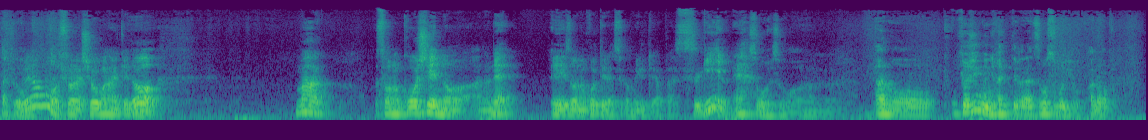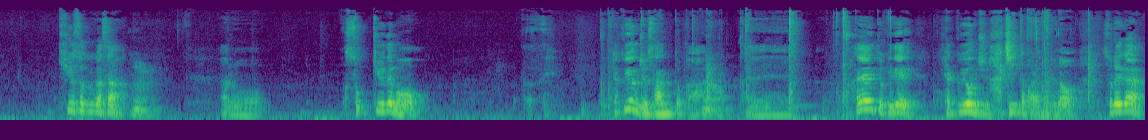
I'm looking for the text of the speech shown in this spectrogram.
だけどそれはもうそれはしょうがないけど、まあその甲子園のあのね映像残ってるやつとか見るとやっぱすげえよね、すごいすごい。うん。あの巨人軍に入ってからのやつもすごいよ。あの球速がさうんあの速球でも143とか、えー速い時で148とかなんだけどそれが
